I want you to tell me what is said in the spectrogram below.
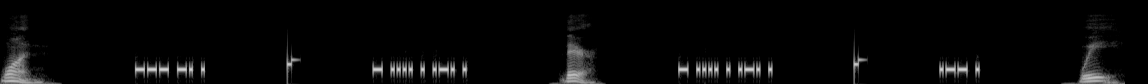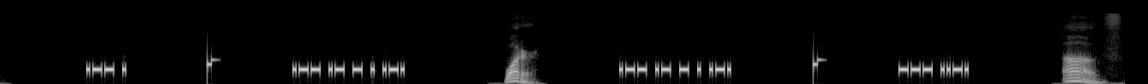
One. There. We. Water. Of.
